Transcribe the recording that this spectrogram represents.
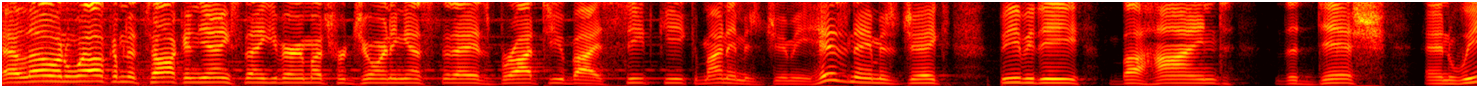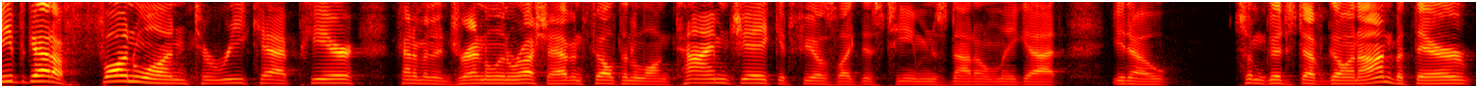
Hello and welcome to Talking Yanks. Thank you very much for joining us today. It's brought to you by SeatGeek. My name is Jimmy. His name is Jake. BBD behind the dish. And we've got a fun one to recap here. Kind of an adrenaline rush I haven't felt in a long time, Jake. It feels like this team's not only got, you know, some good stuff going on, but they're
